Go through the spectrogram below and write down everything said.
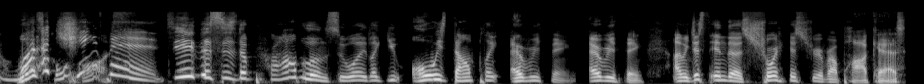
what what's going on? achievement? see, this is the problem, Suah. Like, you always downplay everything, everything. I mean, just in the short history of our podcast,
